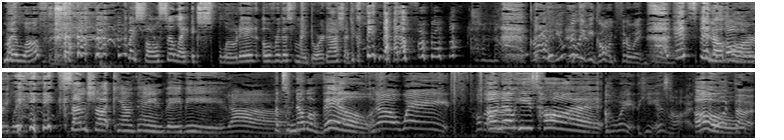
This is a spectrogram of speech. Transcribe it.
My love? my salsa like exploded over this from my DoorDash. I had to clean that up for a while. Oh no. Girl, you really be going through it. like, It's been a hard Holy. week. Sunshot campaign, baby. yeah. But to no avail. No, wait. Hold on. Oh no, he's hot. Oh wait, he is hot. Oh. What the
